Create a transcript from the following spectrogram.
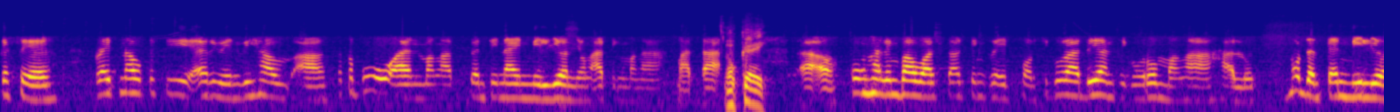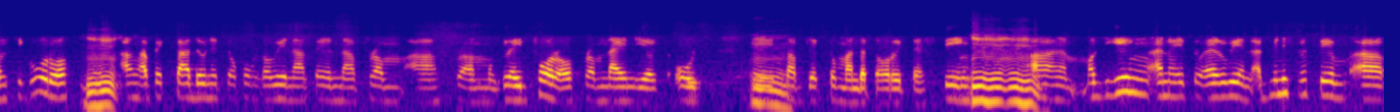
Kasi right now kasi Erwin, we have ah, sa kabuuan mga 29 million yung ating mga bata. Okay. Oo. kung halimbawa starting grade 4, sigurado yan siguro mga halos more than 10 million siguro Mhm. ang apektado nito kung gawin natin na from ah, from grade 4 or from 9 years old eh, Mm. subject to mandatory testing. Mhm, mhm. Ah, magiging ano ito Erwin, administrative ah,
